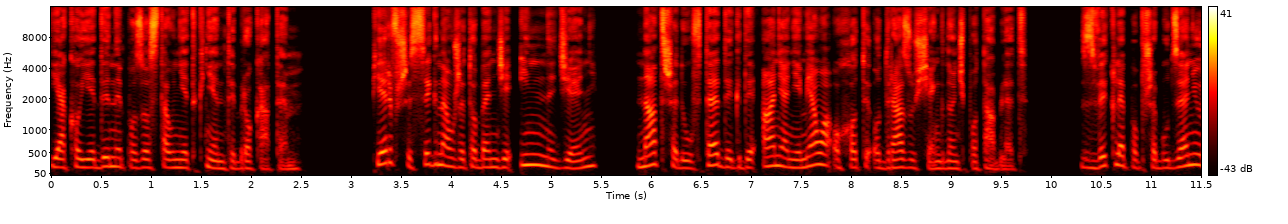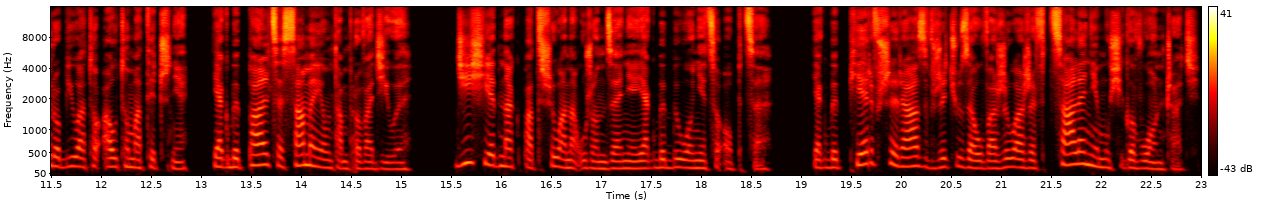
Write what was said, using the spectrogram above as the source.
jako jedyny pozostał nietknięty brokatem. Pierwszy sygnał, że to będzie inny dzień, nadszedł wtedy, gdy Ania nie miała ochoty od razu sięgnąć po tablet. Zwykle po przebudzeniu robiła to automatycznie, jakby palce same ją tam prowadziły. Dziś jednak patrzyła na urządzenie, jakby było nieco obce. Jakby pierwszy raz w życiu zauważyła, że wcale nie musi go włączać.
